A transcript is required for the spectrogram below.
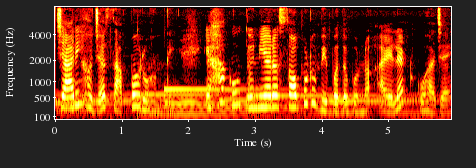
ଚାରି ହଜାର ସାପ ରୁହନ୍ତି। ଏହାକୁ ଦୁନିଆର ସବୁଠୁ ବିପଦପୂର୍ଣ୍ଣ ଆଇଲ୍ୟାଣ୍ଡ କୁହାଯାଏ।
